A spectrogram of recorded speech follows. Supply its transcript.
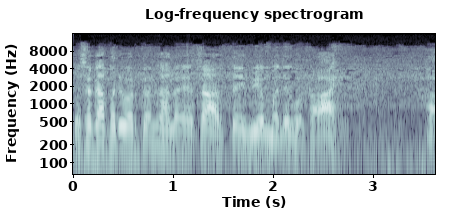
कसं काय परिवर्तन झालं? याचा अर्थ ईव्हीएममध्ये घोटाळा आहे. हा.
